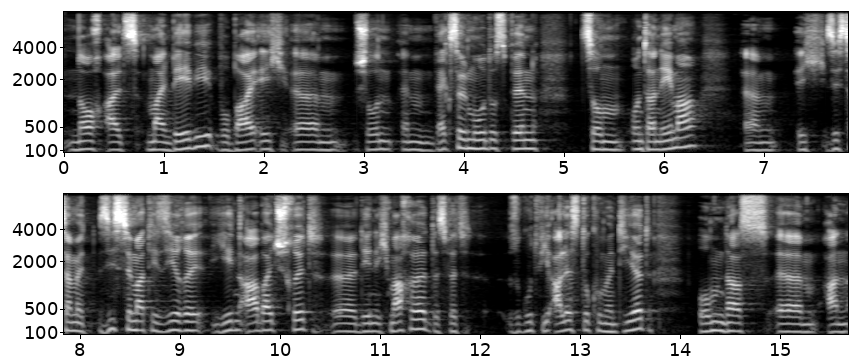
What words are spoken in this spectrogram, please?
noch als mein Baby, wobei ich ähm, schon im Wechselmodus bin zum Unternehmer. Ähm, ich systematisiere jeden Arbeitsschritt, äh, den ich mache. Das wird so gut wie alles dokumentiert, um das ähm, an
